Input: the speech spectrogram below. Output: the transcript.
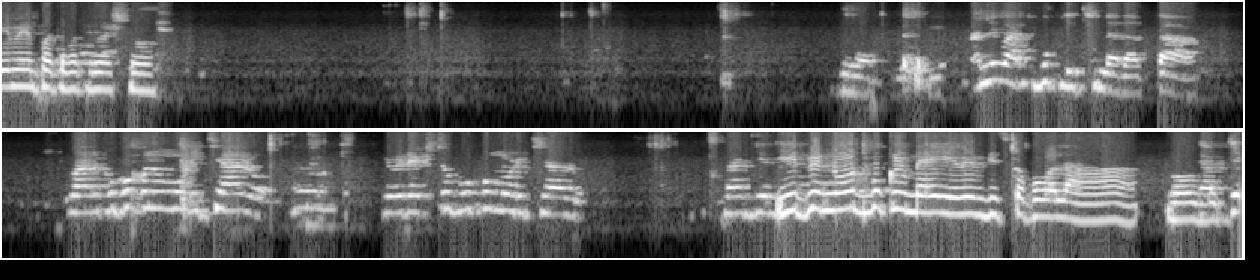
ఏమేం పట్ట పట్ట రాసినావు? అన్ని వర్క్ బుక్లు ఇచ్చినారు అత్త. వర్క్ బుక్లు మూడు ఇచ్చారు ఇవి టెక్స్ట్ బుక్ మూడు ఇచ్చారు ఇప్పుడు నోట్ బుక్లు మే ఏమేమి తీసుకుపోవాలా? నోట్ బుక్స్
